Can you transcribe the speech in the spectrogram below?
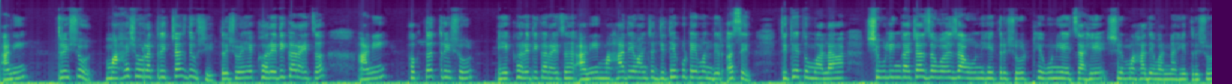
आणि त्रिशूळ महाशिवरात्रीच्याच दिवशी त्रिशूळ हे खरेदी करायचं आणि फक्त त्रिशूळ हे खरेदी करायचं आणि महादेवांचं जिथे कुठे मंदिर असेल तिथे तुम्हाला शिवलिंगाच्या जवळ जाऊन हे त्रिशूळ ठेवून यायचं आहे. शिव महादेवांना हे त्रिशूळ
